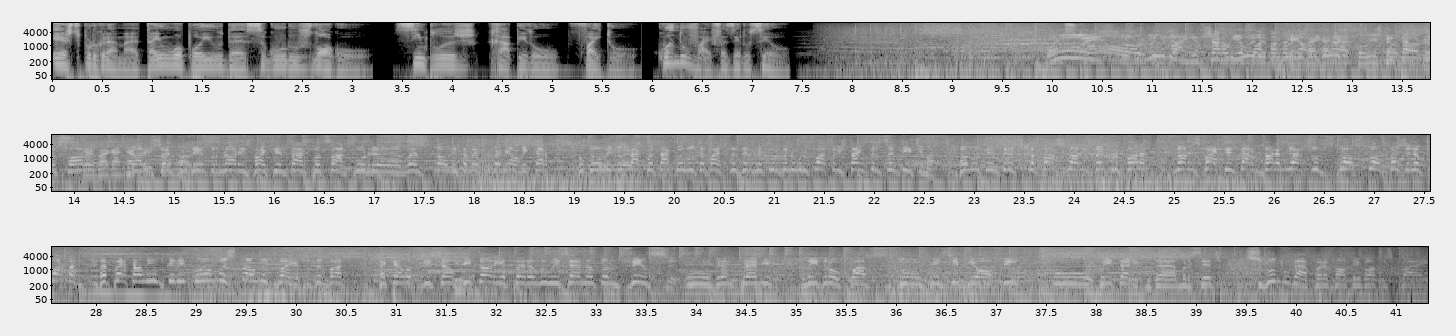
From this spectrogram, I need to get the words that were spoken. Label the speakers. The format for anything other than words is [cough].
Speaker 1: Este programa tem o apoio da Seguros Logo. Simples, rápido, feito. Quando vai fazer o seu?
Speaker 2: Ui, Stroll muito bem, a fechar ali a porta da
Speaker 3: Quem vai ganhar com isto é o Norris.
Speaker 2: fora.
Speaker 3: Quem vai ganhar com
Speaker 2: Norris
Speaker 3: é
Speaker 2: vem por dentro, Norris vai tentar passar por uh, Lance Stroll e também por Daniel Ricardo. Estou ali no taco a taco, a luta vai-se fazer na curva número 4 e está interessantíssima. A luta entre estes rapazes, Norris vem por fora, Norris vai tentar levar a melhor sobre Stroll, Stroll fecha na porta, aperta ali um bocadinho com ele, mas Stroll muito bem a preservar aquela posição. Vitória para Lewis Hamilton, vence o Grande Prémio, liderou quase do princípio ao fim o britânico da Mercedes. Segundo lugar para Valtteri Bottas que vai...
